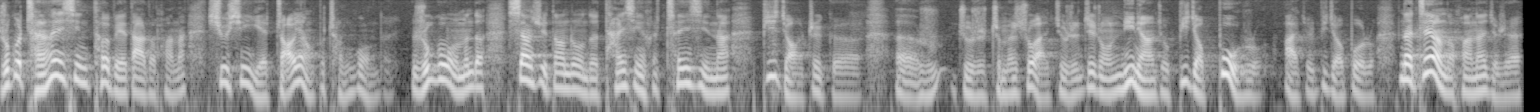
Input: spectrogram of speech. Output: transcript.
如果嗔恨心特别大的话呢，修行也照样不成功的。如果我们的相续当中的贪性和嗔心呢，比较这个呃，如就是怎么说啊，就是这种力量就比较薄弱。啊，就是比较薄弱。那这样的话呢，就是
